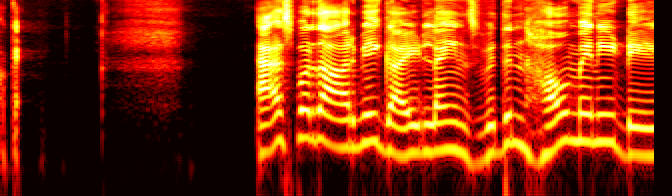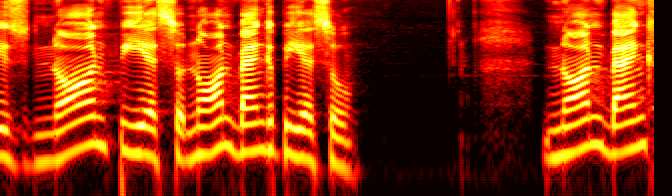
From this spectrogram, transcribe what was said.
Okay. As per the RBI guidelines within how many days non PSO non bank PSO non-bank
